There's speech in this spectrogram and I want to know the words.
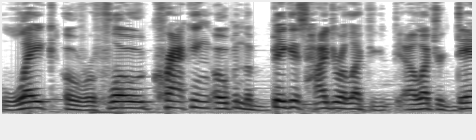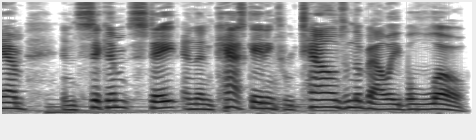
lake overflowed, cracking open the biggest hydroelectric electric dam in Sikkim state and then cascading through towns in the valley below.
